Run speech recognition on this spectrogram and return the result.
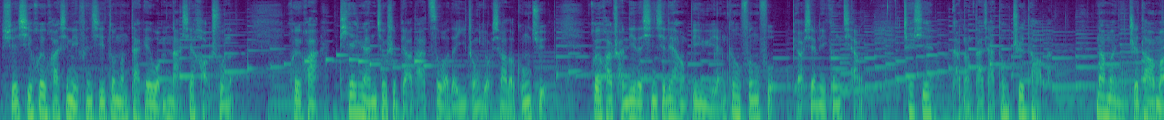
学习绘画心理分析都能带给我们哪些好处呢？绘画天然就是表达自我的一种有效的工具，绘画传递的信息量比语言更丰富，表现力更强，这些可能大家都知道了。那么你知道吗？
